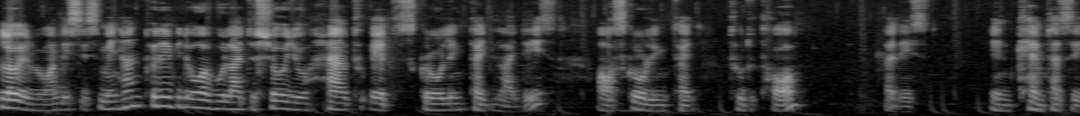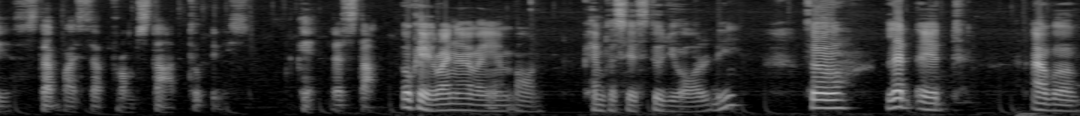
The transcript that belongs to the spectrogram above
Hello everyone, this is Meng Hann. Today video I would like to show you how to add scrolling text like this or scrolling text to the top like this in Camtasia step by step from start to finish. Okay, let's start. Okay, right now I am on Camtasia Studio already. So let's add our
